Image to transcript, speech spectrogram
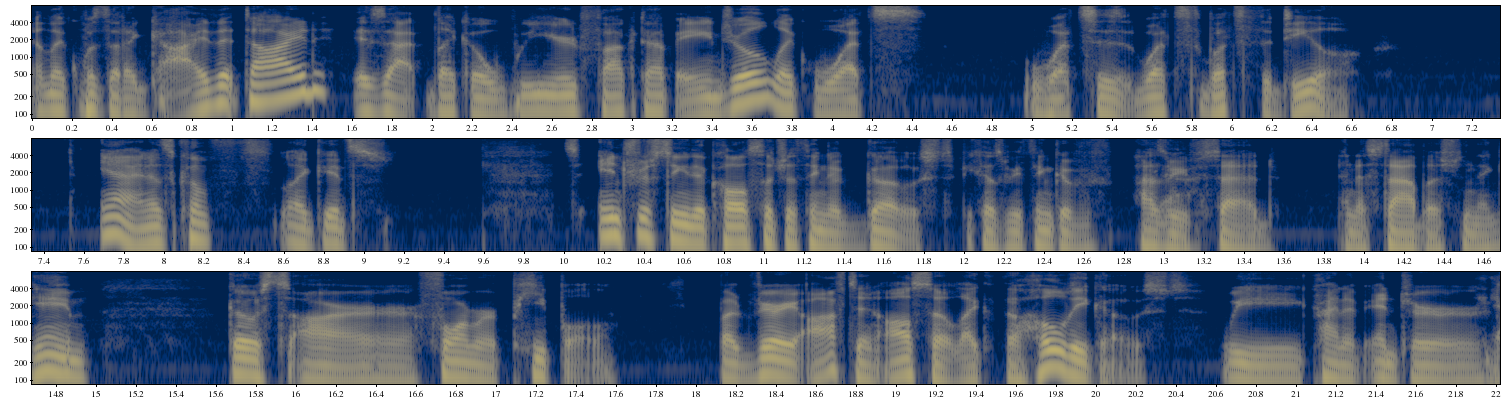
And like, was that a guy that died? Is that like a weird fucked up angel? Like, what's what's his what's what's the deal? Yeah, and it's conf- like it's it's interesting to call such a thing a ghost because we think of, as Yeah. we've said and established in the game, ghosts are former people, but very often also like the Holy Ghost, we kind of enter, Yeah.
